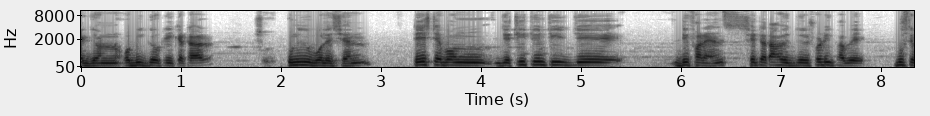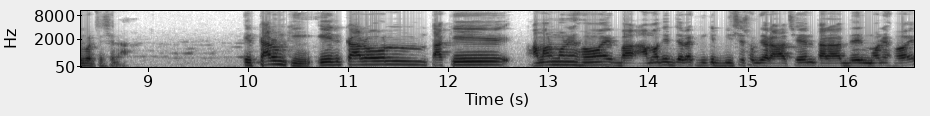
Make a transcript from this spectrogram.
একজন অভিজ্ঞ ক্রিকেটার উনিও বলেছেন টেস্ট এবং যে টি টোয়েন্টির যে ডিফারেন্স সেটা তাহিদ সঠিকভাবে বুঝতে পারতেছে না। এর কারণ কি? এর কারণ তাকে আমার মনে হয় বা আমাদের যারা ক্রিকেট বিশেষজ্ঞ যারা আছেন তাদের মনে হয়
